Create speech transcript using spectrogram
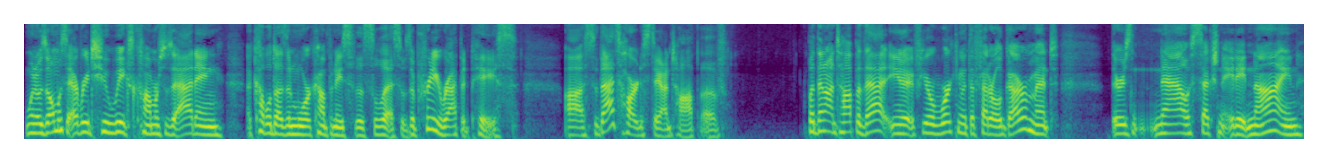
when it was almost every two weeks, Commerce was adding a couple dozen more companies to this list. It was a pretty rapid pace. Uh, so that's hard to stay on top of. But then on top of that, you know, if you're working with the federal government, there's now Section 889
